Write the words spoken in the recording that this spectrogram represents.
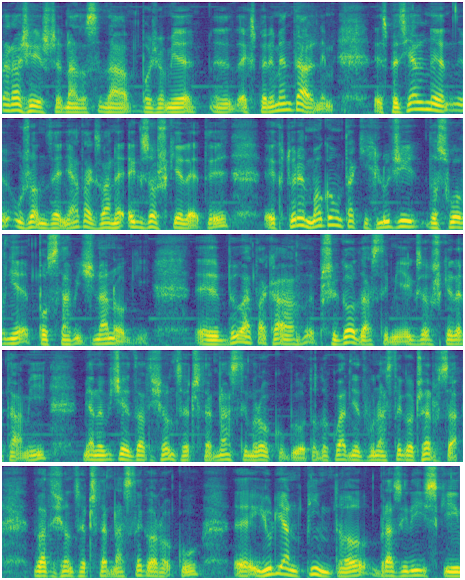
na razie jeszcze na, na poziomie y, eksperymentalnym, specjalne urządzenia, tak zwane egzoszkielety, y, które mogą takich ludzi dosłownie postawić na nogi. Y, Była taka przygoda z tymi egzoszkieletami, mianowicie w 2014 roku, było to dokładnie 12 czerwca 2014 roku, Julian Pinto, brazylijski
